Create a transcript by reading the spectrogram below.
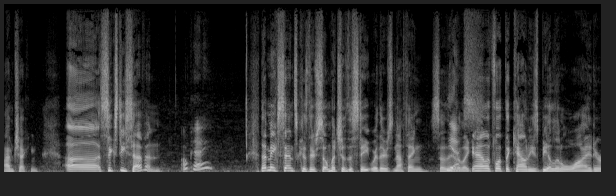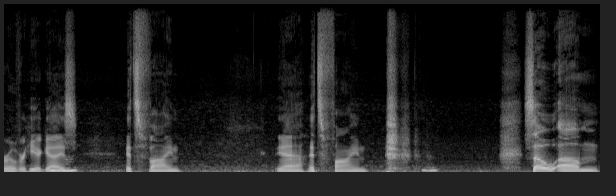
I'm checking. Uh, 67. Okay. That makes sense because there's so much of the state where there's nothing. So they were Yes. like, yeah, let's let the counties be a little wider over here, guys. Mm-hmm. It's fine. Yeah, it's fine. so, um,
